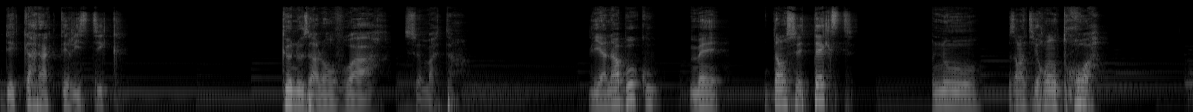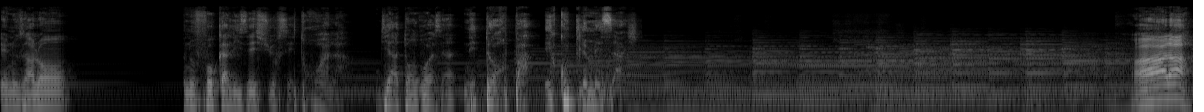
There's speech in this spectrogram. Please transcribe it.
des caractéristiques que nous allons voir ce matin. Il y en a beaucoup, mais dans ce texte, nous en tirons trois et nous allons nous focaliser sur ces trois-là. Dis à ton voisin, ne dors pas, écoute le message. Voilà.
